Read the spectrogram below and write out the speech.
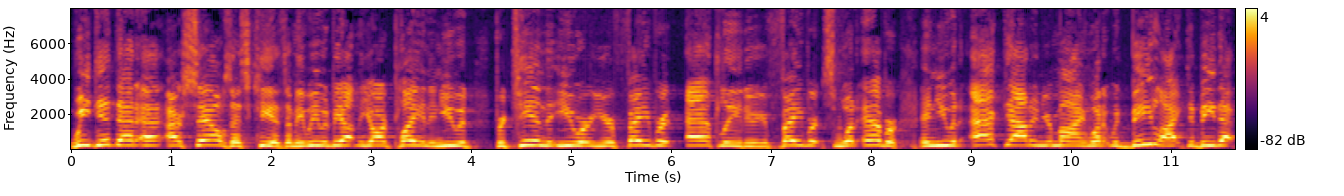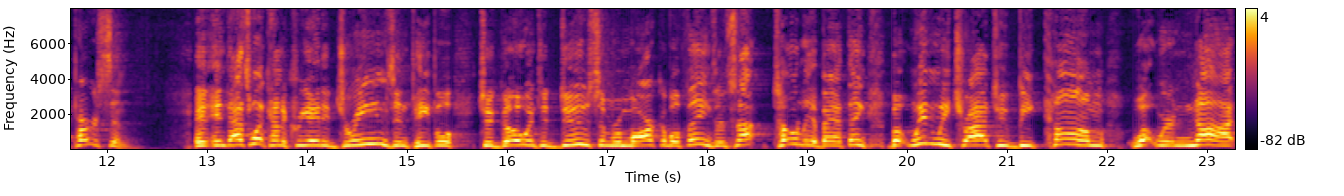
we did that ourselves as kids. I mean, we would be out in the yard playing, and you would pretend that you were your favorite athlete or your favorite whatever, and you would act out in your mind what it would be like to be that person. And, and that's what kind of created dreams in people to go and to do some remarkable things. It's not totally a bad thing, but when we try to become what we're not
